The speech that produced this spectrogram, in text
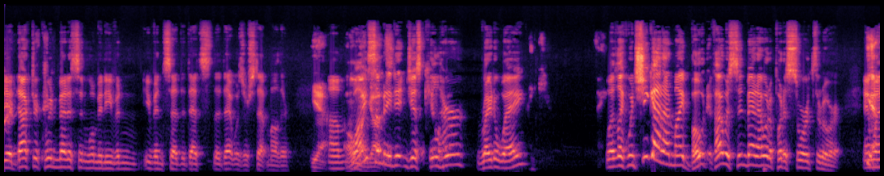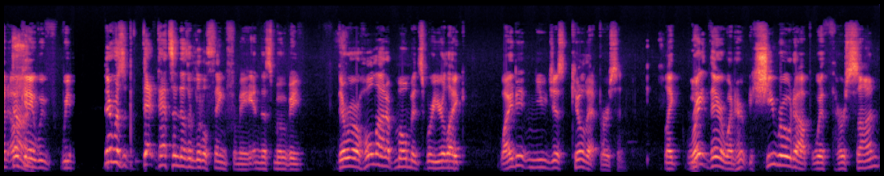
yeah, Doctor Quinn, medicine woman, even even said that that's that that was her stepmother. Yeah. Um, Oh why somebody didn't just kill her right away? Thank you. Well, like when she got on my boat, if I was Sinbad, I would have put a sword through her and Yeah, went, done. "Okay, we we." There was that. That's another little thing for me in this movie. There were a whole lot of moments where you're like, "Why didn't you just kill that person?" Like Yeah. right there when her she rode up with her son.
